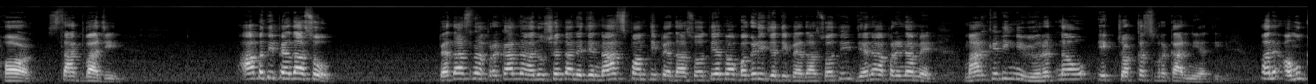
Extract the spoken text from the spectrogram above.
ફળ, શાકભાજી. આ બધી પેદાશો પેદાશના પ્રકારના અનુસંધાને જે નાશ પામતી પેદાશો હતી અથવા બગડી જતી પેદાશો હતી, જેના પરિણામે માર્કેટિંગની વ્યૂહરચનાઓ એક ચોક્કસ પ્રકારની હતી. અને અમુક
